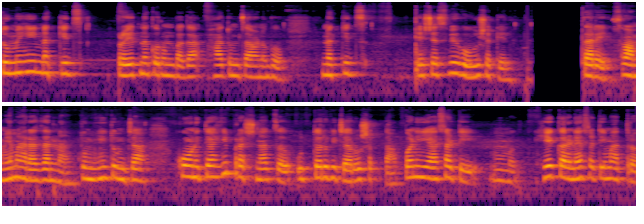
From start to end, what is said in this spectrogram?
तुम्हीही नक्कीच प्रयत्न करून बघा हा तुमचा अनुभव. नक्कीच यशस्वी होऊ शकेल. प्रकारे स्वामी महाराजांना तुम्ही तुमच्या कोणत्याही प्रश्नाचं उत्तर विचारू शकता. पण यासाठी हे करण्यासाठी मात्र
